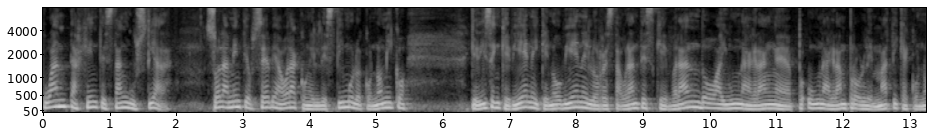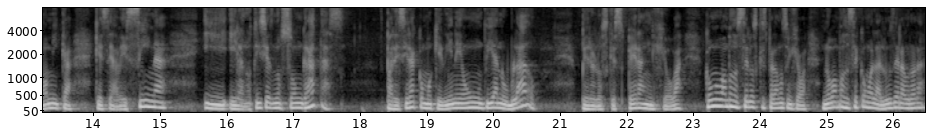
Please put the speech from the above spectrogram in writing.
cuánta gente está angustiada. Solamente observe ahora con el estímulo económico que dicen que viene y que no viene, los restaurantes quebrando, hay una gran, eh, una gran problemática económica que se avecina y, y las noticias no son gratas. Pareciera como que viene un día nublado, pero los que esperan en Jehová, ¿cómo vamos a ser los que esperamos en Jehová? ¿No vamos a ser como la luz de la aurora?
